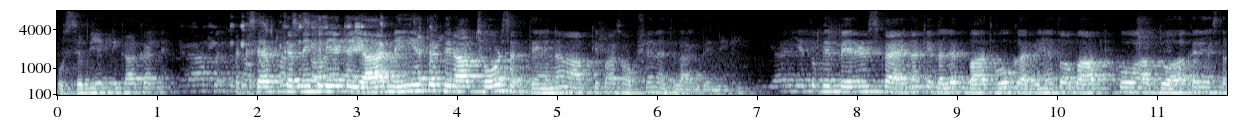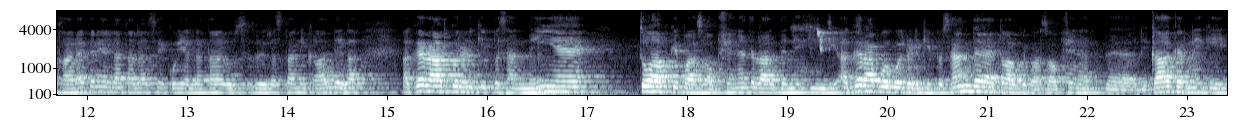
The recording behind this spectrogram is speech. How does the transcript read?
اس سے بھی ایک نکاح کر لیں۔ آپ ایکسیپٹ کرنے کے لیے تیار نہیں ہے تو پھر آپ چھوڑ سکتے ہیں نا، آپ کے پاس آپشن ہے طلاق دینے کی۔ یار، یہ تو پھر پیرنٹس کا ہے نا کہ غلط بات وہ کر رہے ہیں۔ تو اب آپ کو آپ دعا کریں، استخارہ کریں، اللہ تعالیٰ سے کوئی اللہ تعالیٰ اس رستہ نکال دے گا۔ اگر آپ کو لڑکی پسند نہیں ہے تو آپ کے پاس آپشن ہے طلاق دینے کی۔ اگر آپ کو کوئی لڑکی پسند ہے تو آپ کے پاس آپشن ہے نکاح کرنے کی۔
